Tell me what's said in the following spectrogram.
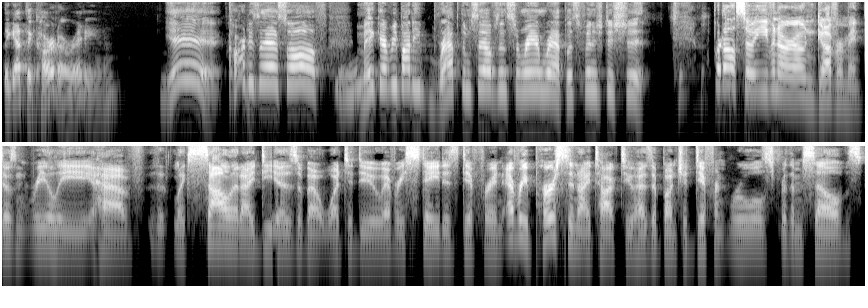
they got the card already. You know. Yeah, cart his ass off. Mm-hmm. Make everybody wrap themselves in saran wrap. Let's finish this shit. But also, even our own government doesn't really have like solid ideas about what to do. Every state is different. Every person I talk to has a bunch of different rules for themselves,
